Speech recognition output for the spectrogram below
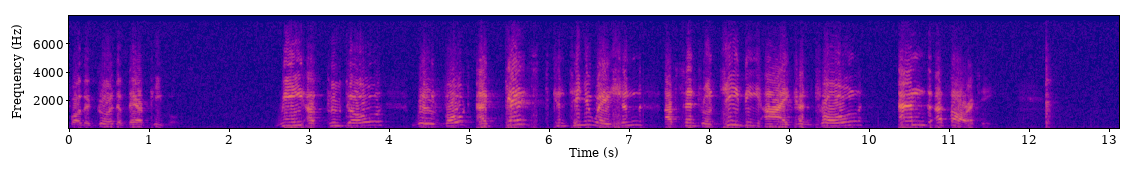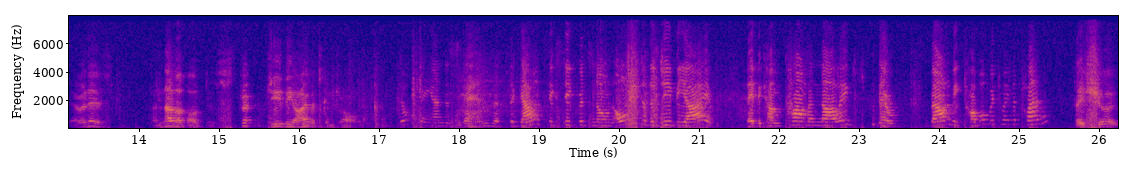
for the good of their people. We of Pluto will vote against continuation of central GBI control and authority. There it is. Another vote to strip GBI of its control. Don't they understand that the galaxy secrets known only to the GBI, if they become common knowledge, there's bound to be trouble between the planets? They should.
